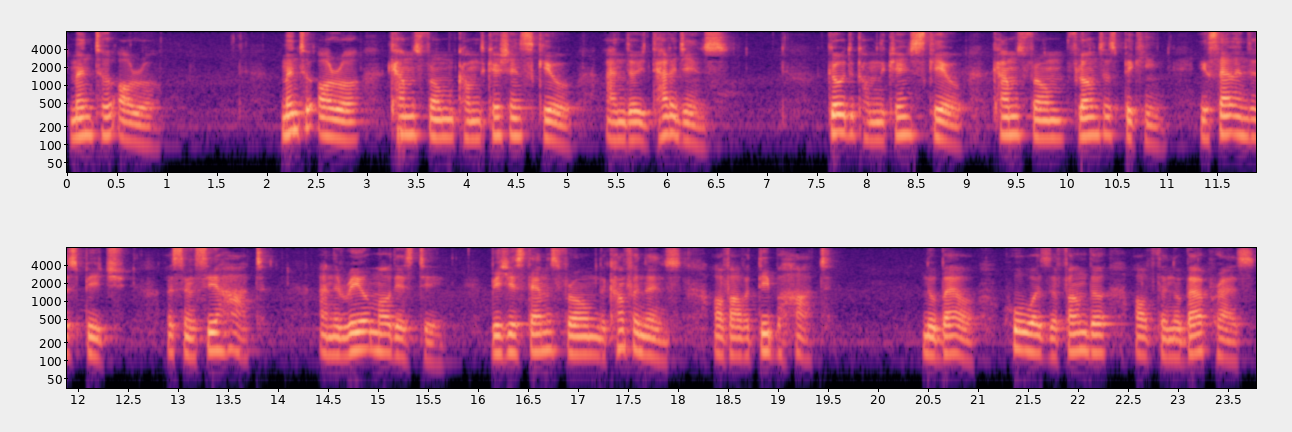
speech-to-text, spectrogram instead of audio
Mental Aura. Mental aura comes from communication skill and intelligence. Good communication skill comes from fluent speaking, excellent speech, a sincere heart, and real modesty, which stems from the confidence of our deep heart. Nobel, who was the founder of the Nobel Prize,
